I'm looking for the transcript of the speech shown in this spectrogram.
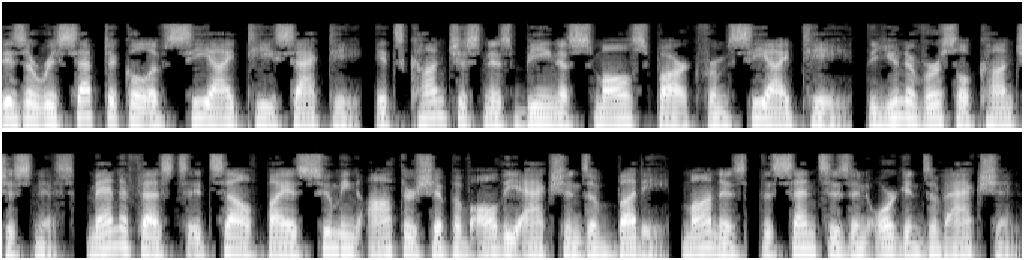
is a receptacle of CIT Sakti, its consciousness being a small spark from CIT. The universal consciousness manifests itself by assuming authorship of all the actions of buddhi, manas, the senses and organs of action.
